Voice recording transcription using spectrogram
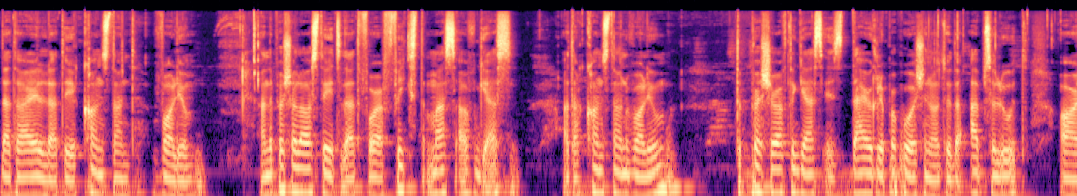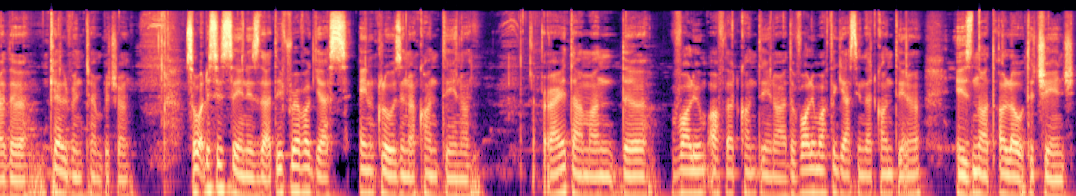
that are held at a constant volume. And the pressure law states that for a fixed mass of gas at a constant volume, the pressure of the gas is directly proportional to the absolute or the Kelvin temperature. So what this is saying is that if we have a gas enclosed in a container, right, um, and the volume of that container, the volume of the gas in that container is not allowed to change.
